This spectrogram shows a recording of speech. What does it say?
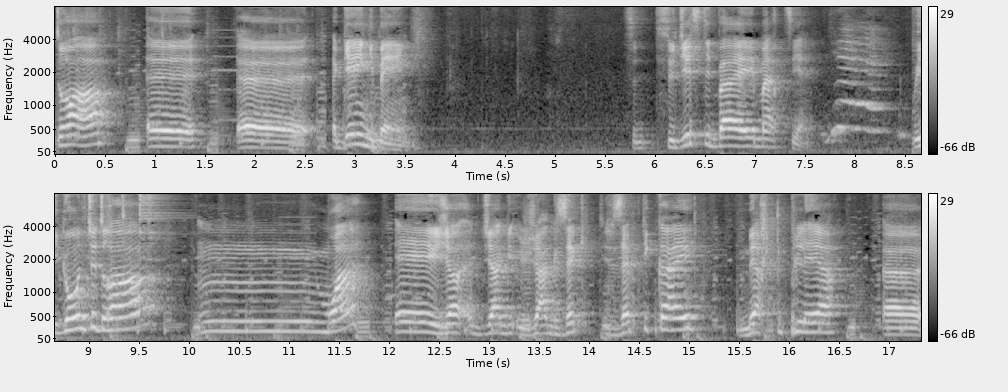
draw uh, uh, a gangbang. Su- suggested by Martien. Yeah. We're going to draw mm, moi et Ja- Jag- Jacques Zek- Merkplair, euh,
